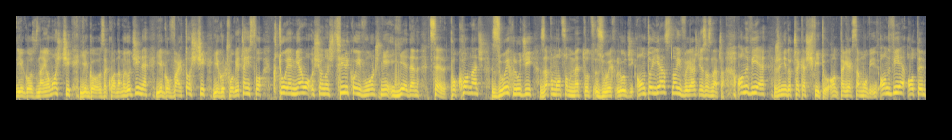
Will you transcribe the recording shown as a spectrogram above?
jego znajomości, jego, zakładam, rodzinę, jego wartości, jego człowieczeństwo, które miało osiągnąć tylko i wyłącznie jeden cel: pokonać złych ludzi za pomocą metod złych ludzi. On to jasno i wyraźnie zaznacza. On wie, że nie doczeka świtu, on, tak jak sam mówi. On wie o tym,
